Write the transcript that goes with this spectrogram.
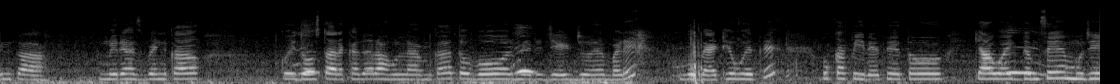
इनका, मेरे हस्बैंड का कोई दोस्त आ रखा था राहुल नाम का तो वो और मेरे जेठ जो है बड़े, वो बैठे हुए थे। हुक्का पी रहे थे तो क्या हुआ एकदम से मुझे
